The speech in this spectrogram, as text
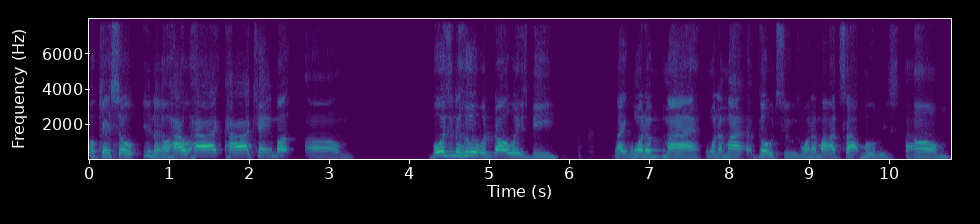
Okay, so you know how how I, how I came up. Um, Boyz n the Hood would always be like one of my one of my go tos, one of my top movies. Um,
